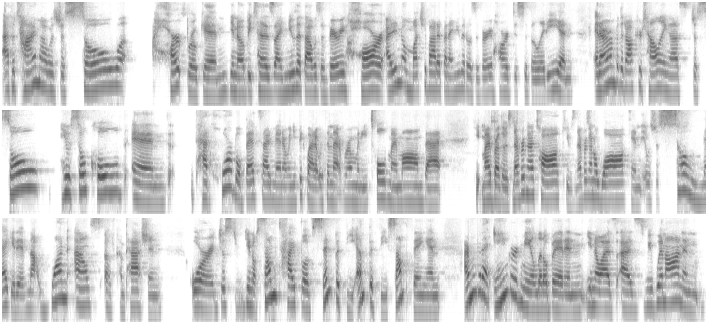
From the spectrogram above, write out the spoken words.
at the time, I was just so heartbroken, you know, because I knew that that was a very hard. I didn't know much about it, but I knew that it was a very hard disability. And and I remember the doctor telling us just so he was so cold and had horrible bedside manner when you think about it within that room when he told my mom that he, my brother was never going to talk, he was never going to walk, and it was just so negative. Not one ounce of compassion or just you know some type of sympathy, empathy, something. And I remember that angered me a little bit. And you know, as as we went on and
